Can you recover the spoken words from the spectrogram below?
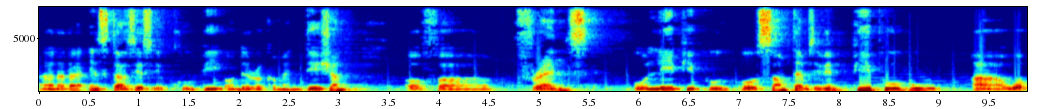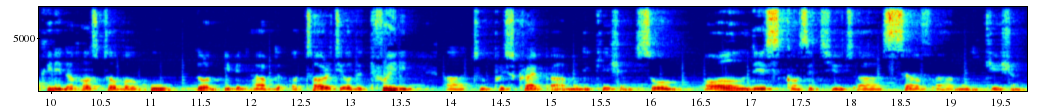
Another instances it could be on the recommendation of uh, friends or lay people, or sometimes even people who are working in the hospital but who don't even have the authority or the training to prescribe uh, medication. So all this constitutes uh, self uh, medication.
